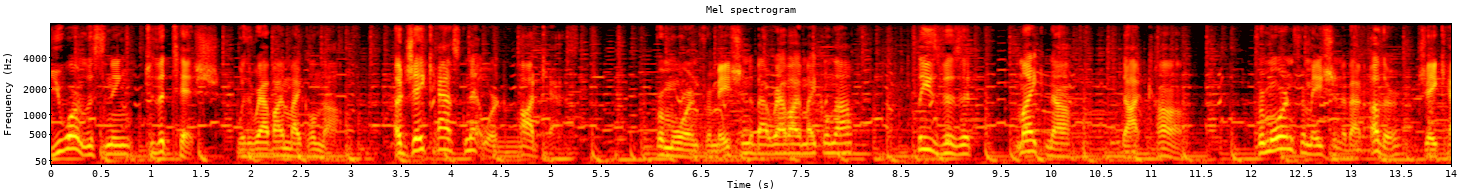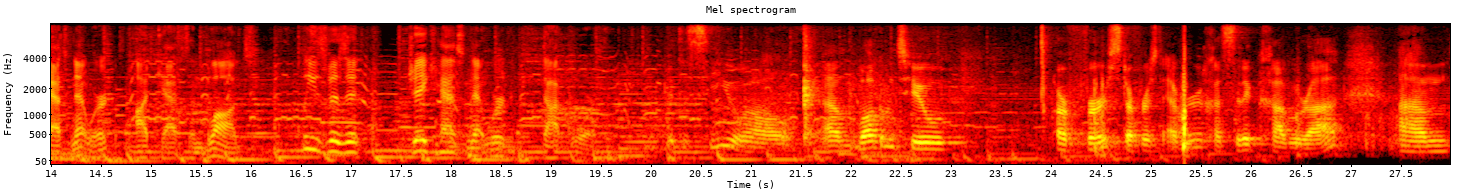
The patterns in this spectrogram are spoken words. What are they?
You are listening to The Tish with Rabbi Michael Knopf, a JCast Network podcast. For more information about Rabbi Michael Knopf, please visit mikeknopf.com. For more information about other JCast Network podcasts and blogs, please visit jcastnetwork.org. Good to see you all. Um, welcome to our first, our first ever Hasidic Chabura. Um,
